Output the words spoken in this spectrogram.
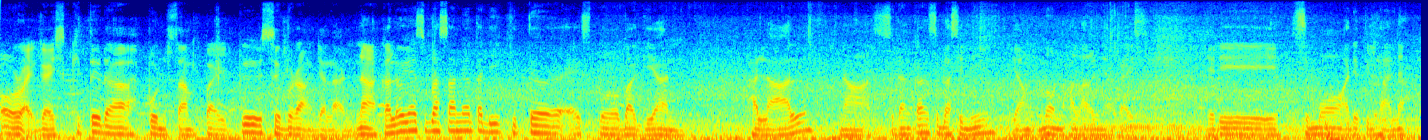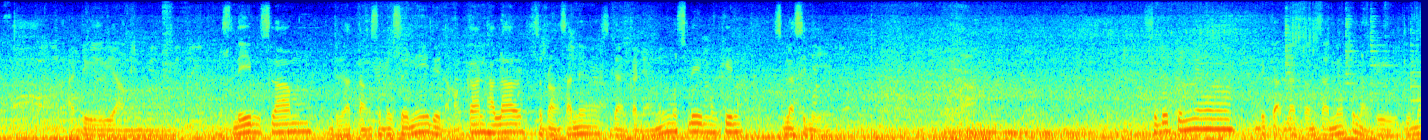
Alright guys, kita dah pun sampai ke seberang jalan. Nah, kalau yang sebelah sana tadi kita explore bahagian halal. Nah, sedangkan sebelah sini yang non halalnya guys. Jadi semua ada pilihan lah. Ada yang Muslim, Islam, dia datang sebelah sini dia nak makan halal seberang sana. Sedangkan yang non Muslim mungkin sebelah sini. Nah, Sebetulnya dekat belakang sana pun ada. Cuma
